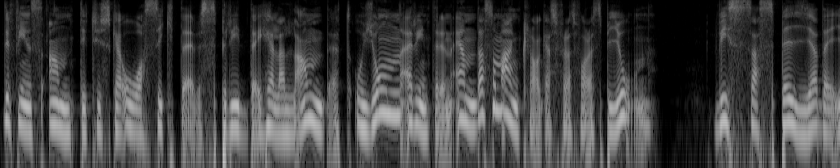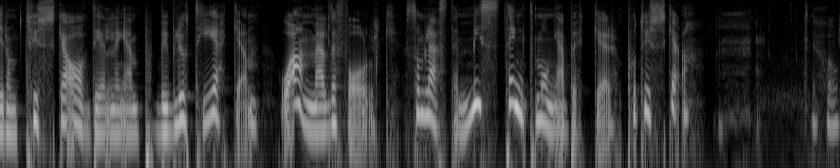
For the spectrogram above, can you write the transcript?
Det finns antityska åsikter spridda i hela landet och John är inte den enda som anklagas för att vara spion. Vissa spejade i de tyska avdelningen på biblioteken och anmälde folk som läste misstänkt många böcker på tyska. ja.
